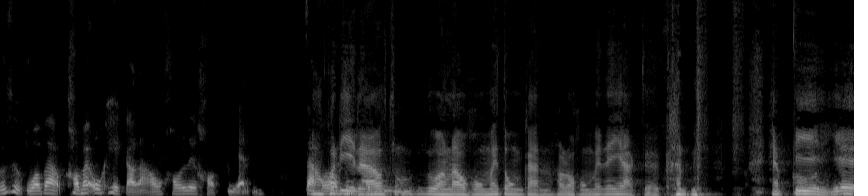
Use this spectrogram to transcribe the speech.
รู้สึกว่าแบบเขาไม่โอเคกับเราเขาเลยขอเปลี่ยน จากเอาเราก็ดีเป็นแล้วคนอื่นดวงเราคงไม่ตรงกันเราคงไม่ได้อยากเจอกัน happy เย่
